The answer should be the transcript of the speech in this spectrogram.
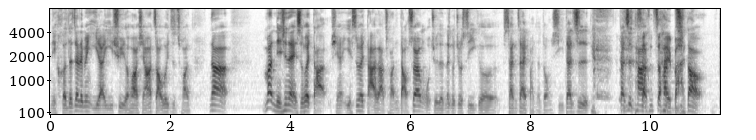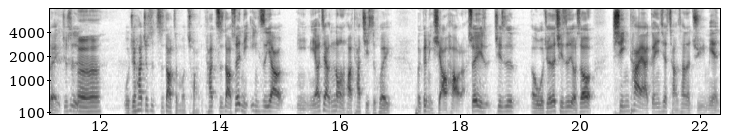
你横的在那边移来移去的话，想要找位置传，那曼联现在也是会打，现在也是会打打传导。虽然我觉得那个就是一个山寨版的东西，但是 但是他他知道，对，就是我觉得他就是知道怎么传，他知道，所以你硬是要你你要这样弄的话，他其实会会跟你消耗了。所以其实。呃，我觉得其实有时候心态啊，跟一些场上的局面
